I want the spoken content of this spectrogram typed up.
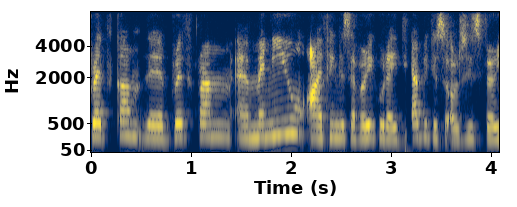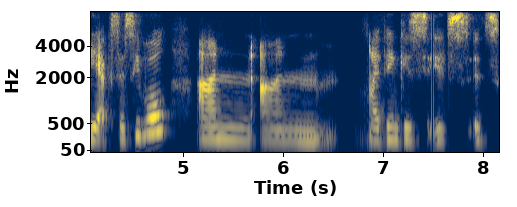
breadcrumb the breadcrumb uh, menu i think is a very good idea because also it's very accessible and and i think it's it's it's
